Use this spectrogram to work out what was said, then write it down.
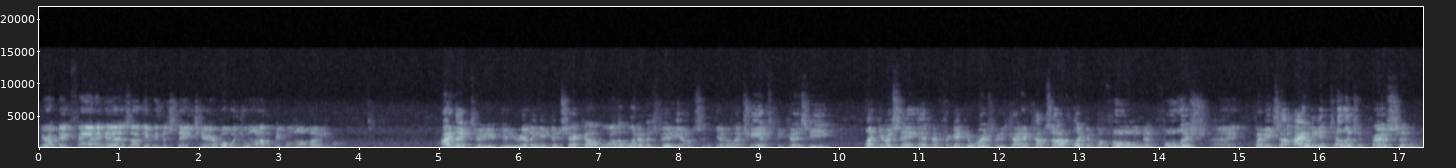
you're a big fan of his. I'll give you the stage here. What would you want other people to know about Emo? I think too, you, you really need to check out more than one of his videos and give him a chance because he, like you were saying, I forget your words, but he kind of comes off like a buffoon and foolish, Right. but he's a highly intelligent person.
